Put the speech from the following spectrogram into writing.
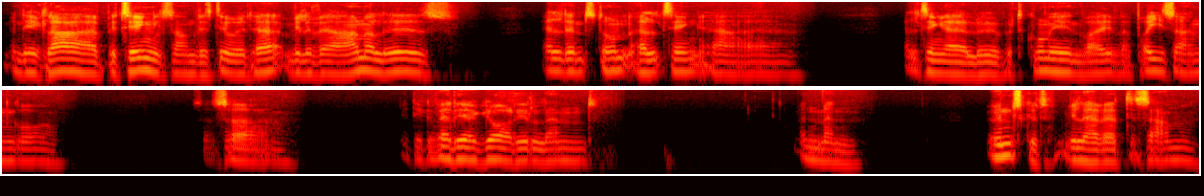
Men det er klart, at betingelserne, hvis det var der, ville være anderledes. Al den stund, alting er, øh, alting er løbet. Kun en vej, hvad priser angår. Så, så ja, det kan være, det har gjort et eller andet. Men, men ønsket ville have været det samme.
